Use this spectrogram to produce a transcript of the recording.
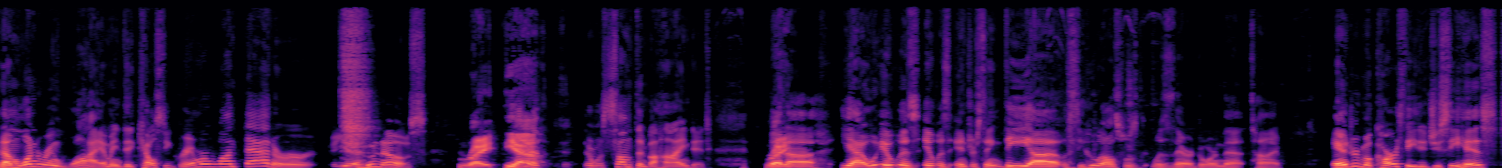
and I'm wondering why. I mean, did Kelsey Grammer want that, or yeah, who knows? Right. Yeah. There was something behind it. Right. But uh, yeah, it- it was it was interesting. The uh, let's see who else was was there during that time. Andrew McCarthy, did you see his?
